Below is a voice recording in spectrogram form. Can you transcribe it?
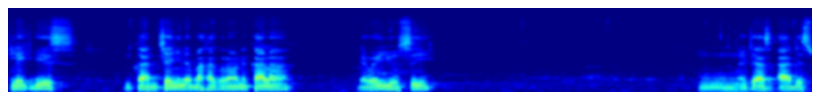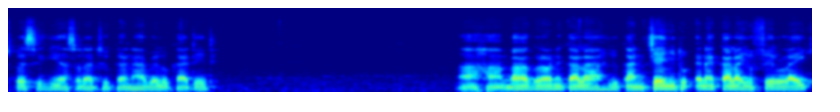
click this you can change the background color the way you see. Mm, let us add the spacing here so that you can have a look at it. Uh -huh. background color you can change to any color you feel like.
